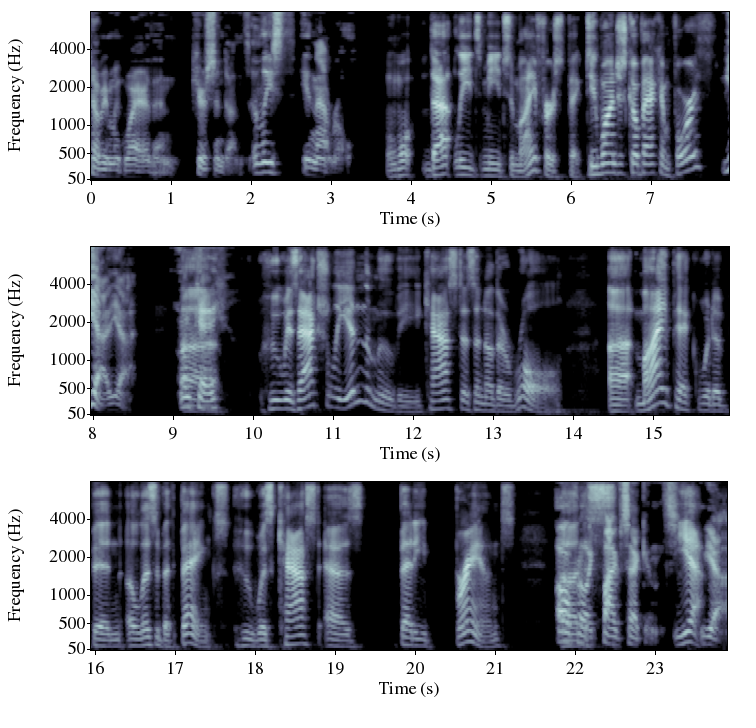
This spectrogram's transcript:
Tobey Maguire than Kirsten Dunst, at least in that role. well, that leads me to my first pick. Do you want to just go back and forth? Yeah, yeah. Uh, Okay. Who is actually in the movie cast as another role. Uh, my pick would have been Elizabeth Banks, who was cast as Betty Brandt. oh, uh, for like s- five seconds. Yeah, Yeah.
